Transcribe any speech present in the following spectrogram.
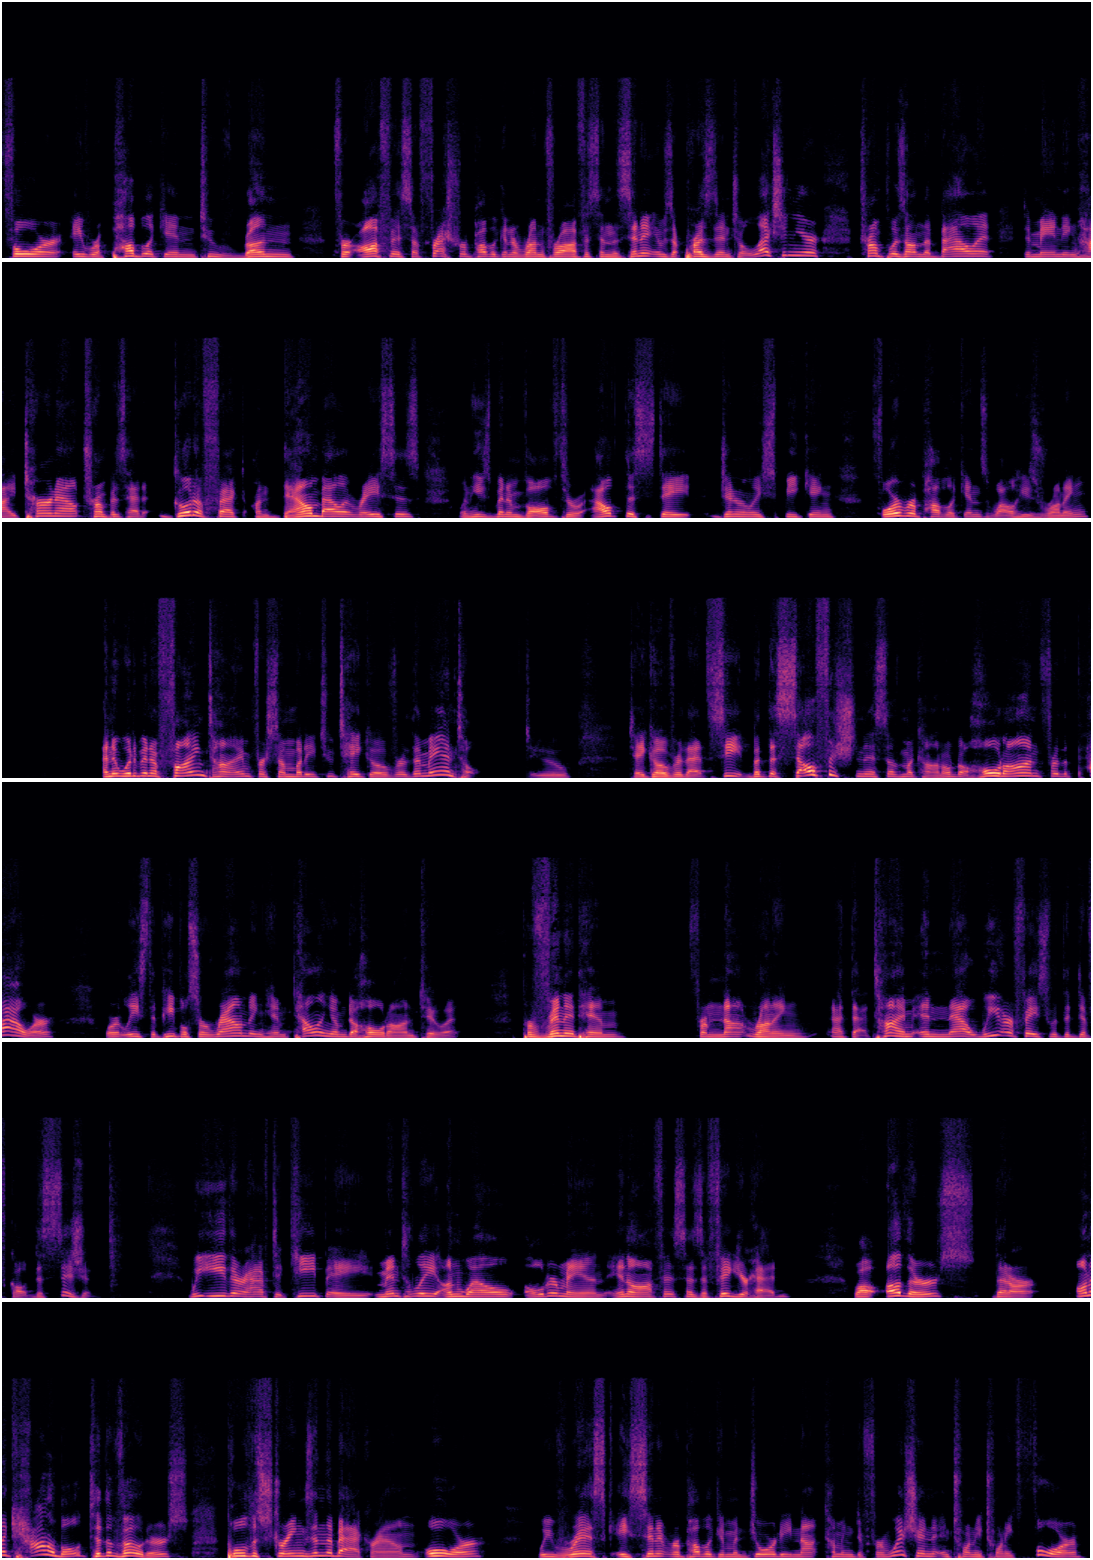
for a Republican to run for office, a fresh Republican to run for office in the Senate. It was a presidential election year. Trump was on the ballot demanding high turnout. Trump has had good effect on down ballot races when he's been involved throughout the state, generally speaking, for Republicans while he's running. And it would have been a fine time for somebody to take over the mantle, to take over that seat. But the selfishness of McConnell to hold on for the power or at least the people surrounding him telling him to hold on to it, prevented him from not running at that time. And now we are faced with a difficult decision. We either have to keep a mentally unwell older man in office as a figurehead, while others that are unaccountable to the voters pull the strings in the background, or we risk a Senate Republican majority not coming to fruition in 2024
